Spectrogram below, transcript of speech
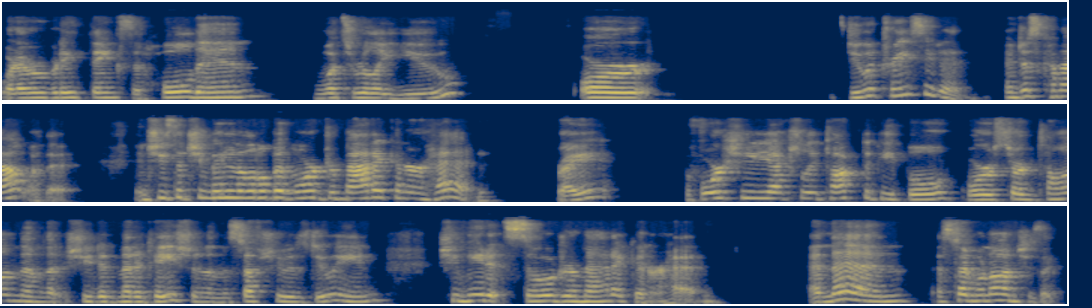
what everybody thinks and hold in what's really you, or do what Traci did and just come out with it. And she said she made it a little bit more dramatic in her head, right? Before she actually talked to people or started telling them that she did meditation and the stuff she was doing, she made it so dramatic in her head. And then as time went on, she's like,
